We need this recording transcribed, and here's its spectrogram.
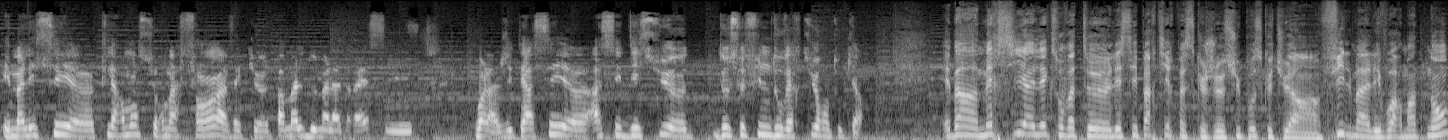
et m'a laissé clairement sur ma faim avec pas mal de maladresse et voilà, j'étais assez, euh, assez déçu euh, de ce film d'ouverture en tout cas. Eh ben, merci Alex, on va te laisser partir parce que je suppose que tu as un film à aller voir maintenant.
